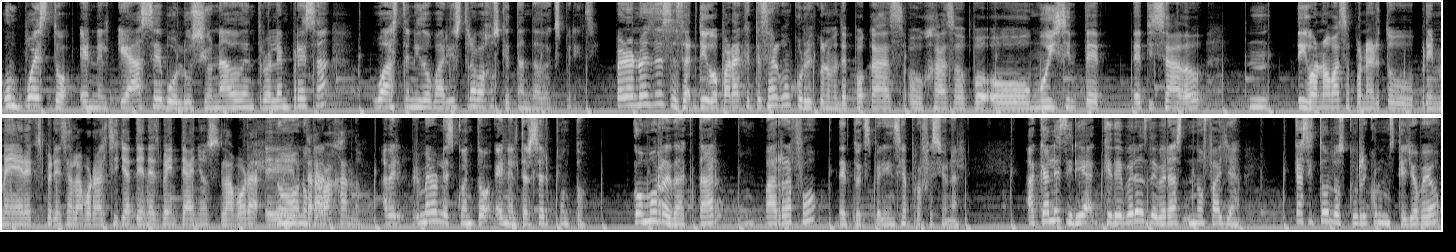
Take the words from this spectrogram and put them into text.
un puesto en el que has evolucionado dentro de la empresa o has tenido varios trabajos que te han dado experiencia. Pero no es necesario, digo, para que te salga un currículum de pocas hojas o, muy sintetizado, digo, no vas a poner tu primera experiencia laboral si ya tienes 20 años labora, eh, trabajando. A ver, primero les cuento en el tercer punto, cómo redactar un párrafo de tu experiencia profesional. Acá les diría que de veras, de veras no falla. Casi todos los currículums que yo veo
